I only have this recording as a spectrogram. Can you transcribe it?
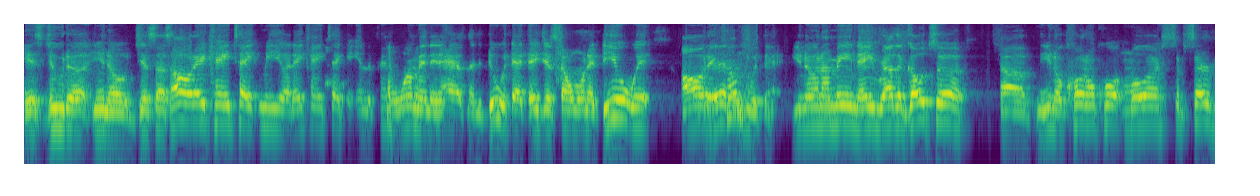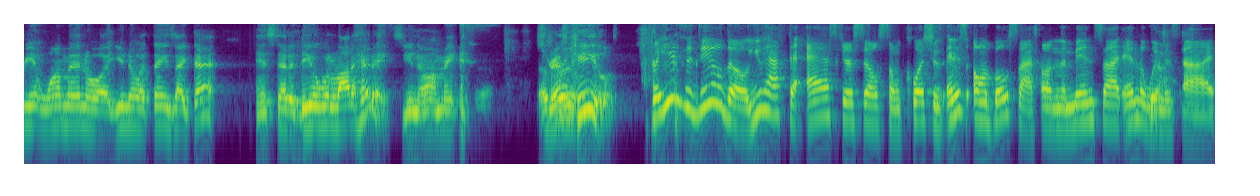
it's due to, you know, just us, oh, they can't take me or they can't take an independent woman. And it has nothing to do with that. They just don't want to deal with all that Yeah. comes with that. You know what I mean? They rather go to, uh, you know, quote unquote, more subservient woman or, you know, things like that instead of deal with a lot of headaches. You know, what I mean, stress real. kills. But here's the deal, though. You have to ask yourself some questions, and it's on both sides, on the men's side and the women's side.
